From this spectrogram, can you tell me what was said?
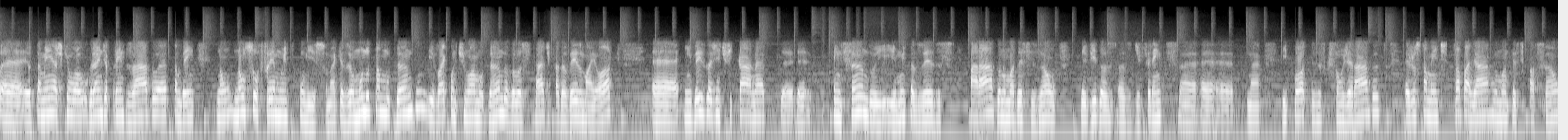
é, eu também acho que o, o, grande aprendizado é também não, não sofrer muito com isso, né? Quer dizer, o mundo está mudando e vai continuar mudando, a velocidade cada vez maior. É, em vez da gente ficar né, é, é pensando e, e muitas vezes parado numa decisão devido às, às diferentes é, é, é, né, hipóteses que são geradas, é justamente trabalhar numa antecipação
